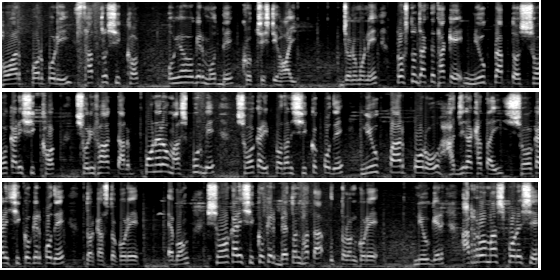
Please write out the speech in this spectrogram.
হওয়ার পরপরই ছাত্র শিক্ষক অভিভাবকের মধ্যে ক্ষোভ সৃষ্টি হয়। জনমনে প্রশ্ন জাগতে থাকে, নিয়োগপ্রাপ্ত সহকারী শিক্ষক শরীফা আক্তার পনেরো মাস পূর্বে সহকারী প্রধান শিক্ষক পদে নিয়োগ পাওয়ার পরও হাজিরা খাতায় সহকারী শিক্ষকের পদে দরখাস্ত করে এবং সহকারী শিক্ষকের বেতন ভাতা উত্তোলন করে। নিয়োগের আঠারো মাস পরে সে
